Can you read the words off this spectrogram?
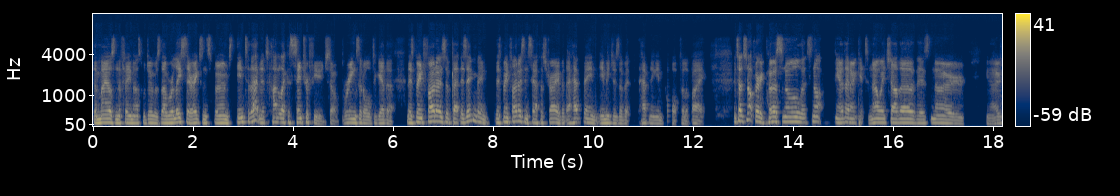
the males and the females will do is they'll release their eggs and sperms into that and it's kind of like a centrifuge. So it brings it all together. And there's been photos of that. There's even been there's been photos in south australia but there have been images of it happening in port phillip bay. And so it's not very personal. It's not you know they don't get to know each other. There's no you know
